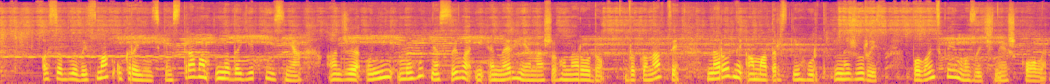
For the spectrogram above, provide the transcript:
Особливий смак українським стравам надає пісня, адже у ній могутня сила і енергія нашого народу. Виконавці народний аматорський гурт «Не журись» Полонської музичної школи.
